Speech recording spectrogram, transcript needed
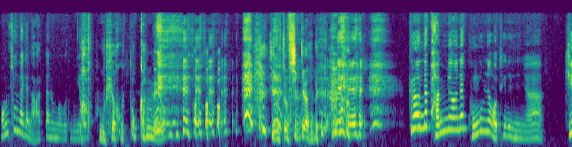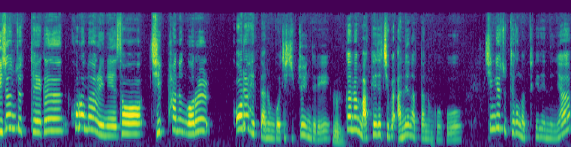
엄청나게 나왔다는 거거든요. 우리하고 똑같네요. 이거 좀 신기한데. 네. 그런데 반면에 공급량 어떻게 되느냐. 기존 주택은 코로나로 인해서 집 하는 거를 꺼려 했다는 거죠, 집주인들이. 음. 그러니까는 마켓에 집을 안 내놨다는 거고. 신규 주택은 어떻게 됐느냐?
